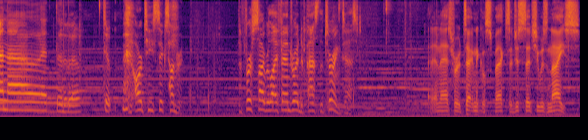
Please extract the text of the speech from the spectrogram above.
And uh, two. An RT-600. The first Cyberlife android to pass the Turing test. I didn't ask for her technical specs. I just said she was nice.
